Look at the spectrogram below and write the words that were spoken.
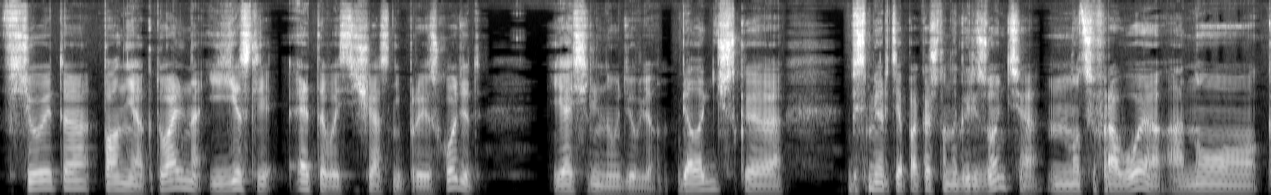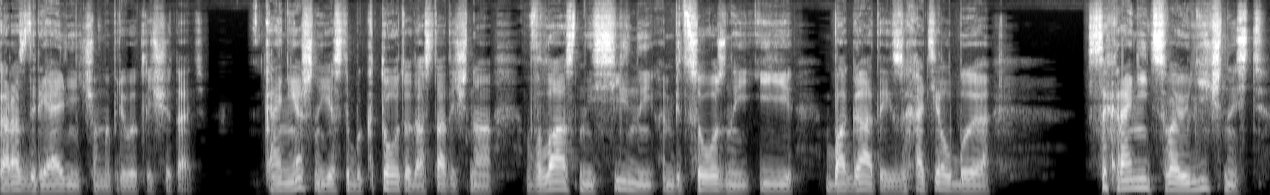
Все это вполне актуально, и если этого сейчас не происходит, я сильно удивлен. Биологическое Бессмертие пока что на горизонте, но цифровое, оно гораздо реальнее, чем мы привыкли считать. Конечно, если бы кто-то достаточно властный, сильный, амбициозный и богатый захотел бы сохранить свою личность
